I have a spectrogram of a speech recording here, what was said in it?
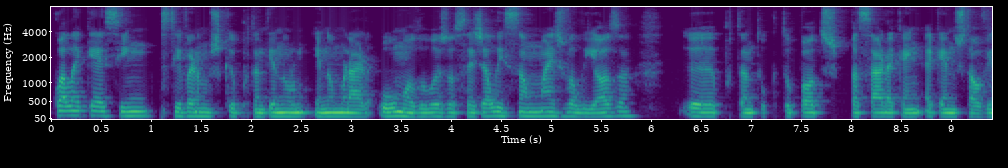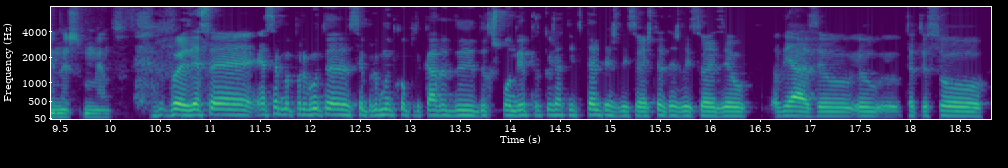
qual é que é assim, se tivermos que, portanto, enumerar uma ou duas, ou seja, a lição mais valiosa Uh, portanto, que tu podes passar a quem, a quem nos está ouvir neste momento? Pois, essa é, essa é uma pergunta sempre muito complicada de, de, responder, porque eu já tive tantas lições, tantas lições. Eu, aliás, eu, eu, portanto, eu sou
